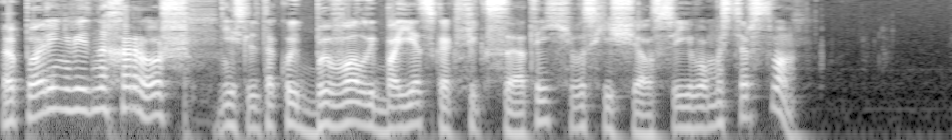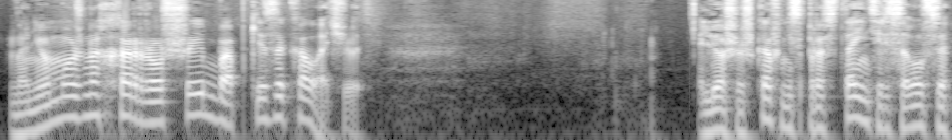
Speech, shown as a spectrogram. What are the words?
А парень, видно, хорош, если такой бывалый боец, как Фиксатый, восхищался его мастерством. На нем можно хорошие бабки заколачивать. Леша Шкаф неспроста интересовался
